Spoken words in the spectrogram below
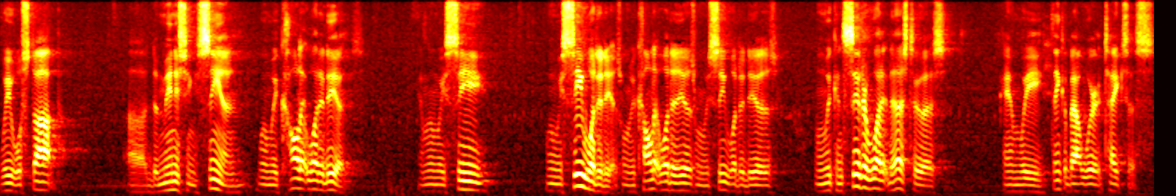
We will stop uh, diminishing sin when we call it what it is. And when we see when we see what it is, when we call it what it is, when we see what it is, when we consider what it does to us, and we think about where it takes us.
